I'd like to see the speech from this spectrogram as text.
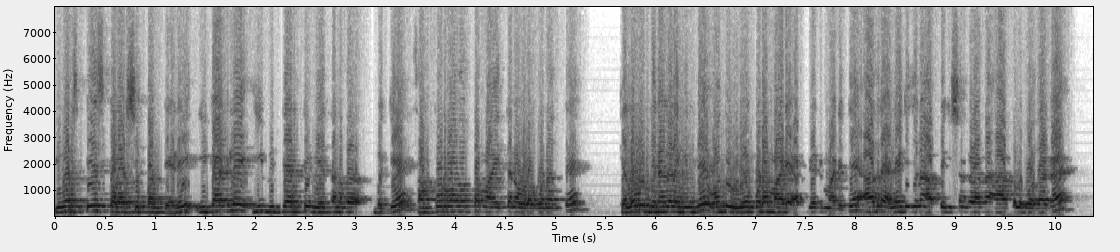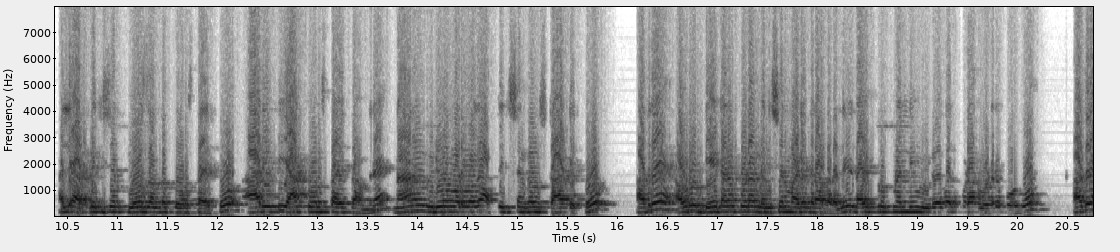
ಯುವರ್ ಸ್ಪೇಸ್ ಸ್ಕಾಲರ್ಶಿಪ್ ಅಂತ ಹೇಳಿ ಈಗಾಗಲೇ ಈ ವಿದ್ಯಾರ್ಥಿ ವೇತನದ ಬಗ್ಗೆ ಸಂಪೂರ್ಣವಾದಂತ ಮಾಹಿತಿಯನ್ನು ಒಳಗೊಂಡಂತೆ ಕೆಲವು ದಿನಗಳ ಹಿಂದೆ ಒಂದು ವಿಡಿಯೋ ಕೂಡ ಮಾಡಿ ಅಪ್ಡೇಟ್ ಮಾಡಿದ್ದೆ. ಆದ್ರೆ ಅನೇಕ ಜನ ಅಪ್ಲಿಕೇಶನ್ ಗಳನ್ನ ಹಾಕಲು ಹೋದಾಗ ಅಲ್ಲಿ ಅಪ್ಲಿಕೇಶನ್ ಕ್ಲೋಸ್ ಅಂತ ತೋರಿಸ್ತಾ ಇತ್ತು. ಆ ರೀತಿ ಯಾಕೆ ತೋರಿಸ್ತಾ ಇತ್ತು ಅಂದ್ರೆ, ನಾನು ವಿಡಿಯೋ ಮಾಡುವಾಗ ಅಪ್ಲಿಕೇಶನ್ಗಳು ಸ್ಟಾರ್ಟ್ ಇತ್ತು. ಆದ್ರೆ ಅವರು ಡೇಟ್ ಅನ್ನು ಕೂಡ ಮೆನ್ಷನ್ ಮಾಡಿದ್ರು ಅದರಲ್ಲಿ. ಲೈವ್ ಗ್ರೂಪ್ನಲ್ಲಿ ನೀವು ವಿಡಿಯೋದಲ್ಲಿ ಕೂಡ ನೋಡಿರಬಹುದು ಆದ್ರೆ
